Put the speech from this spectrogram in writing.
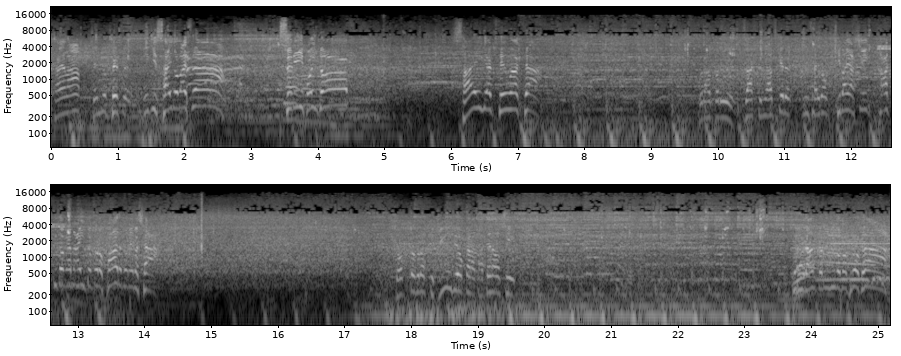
中山全力ペース右サイドナイススリーポイント。再逆転は来た。ブラントリーザックに預ける。インサイド木林。角度がないところファールもらいました。ショットブロック10秒から立て直し。ブラントリー見事フローター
